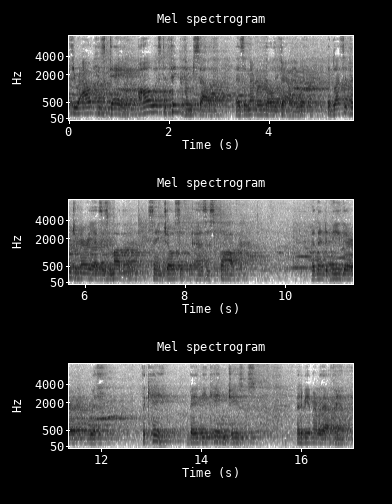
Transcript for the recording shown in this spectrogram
throughout his day, always to think of himself as a member of the Holy Family, with the Blessed Virgin Mary as his mother, St. Joseph as his father. And then to be there with the King, baby King Jesus, and to be a member of that family.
